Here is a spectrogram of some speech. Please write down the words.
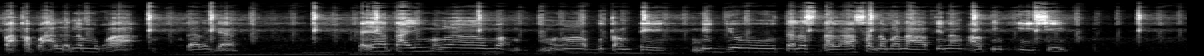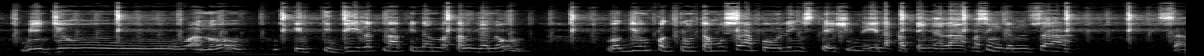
Pakapalan ng mukha. Talaga. Kaya tayong mga mga butante, medyo talas-talasan naman natin ang ating isip. Medyo ano, idilat natin ang matang ganoon. Huwag yung pagpunta mo sa polling station eh nakatingala kasi ganun sa sa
